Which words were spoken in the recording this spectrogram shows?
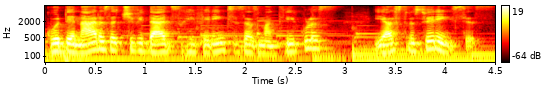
coordenar as atividades referentes às matrículas e às transferências,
